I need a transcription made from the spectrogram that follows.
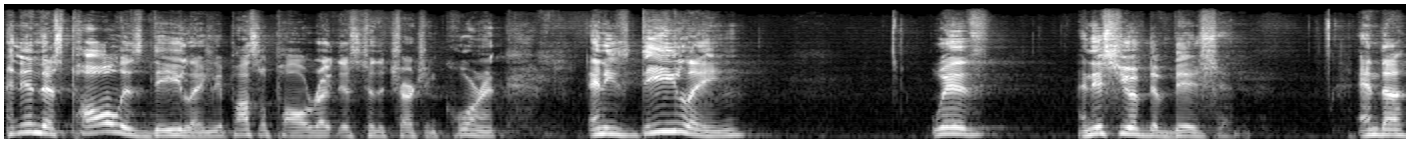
And in this, Paul is dealing, the Apostle Paul wrote this to the church in Corinth, and he's dealing with an issue of division. And the,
